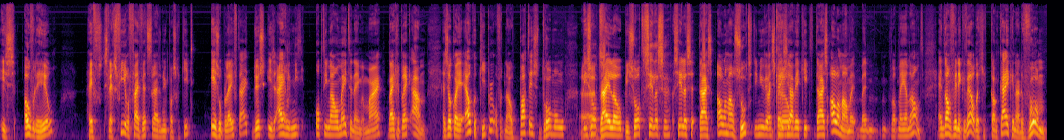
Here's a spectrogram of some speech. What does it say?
is over de heel. Heeft slechts vier of vijf wedstrijden nu pas gekiept. Is op leeftijd. Dus is eigenlijk niet optimaal om mee te nemen. Maar bij gebrek aan. En zo kan je elke keeper, of het nou Pat is, Drommel, eh, Bizot. Bijlo, Bizot, Sillissen. Sillissen, daar is allemaal zoet, die nu weer bij Specia Krul. weer keept. Daar is allemaal mee, mee- wat mee aan de hand. En dan vind ik wel dat je kan kijken naar de vorm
